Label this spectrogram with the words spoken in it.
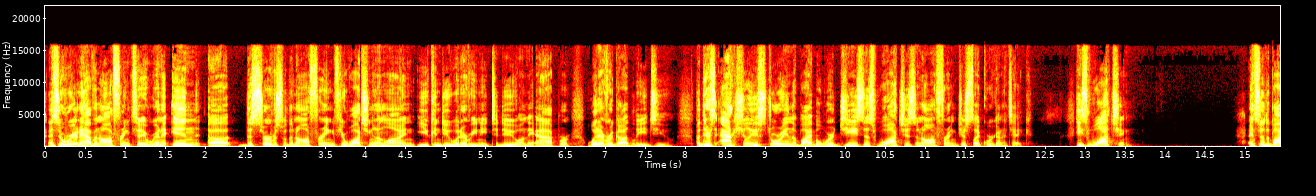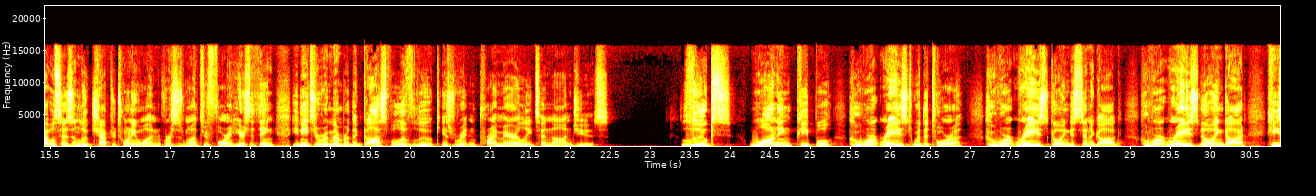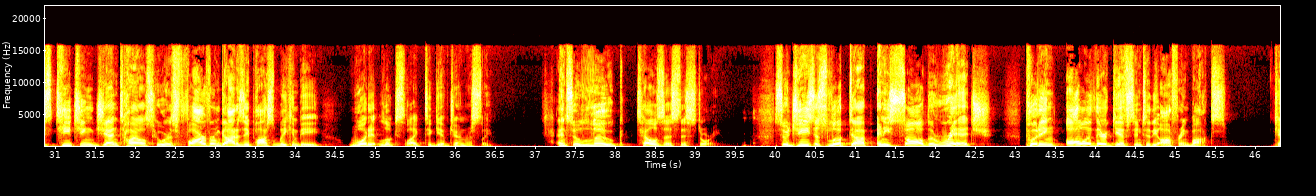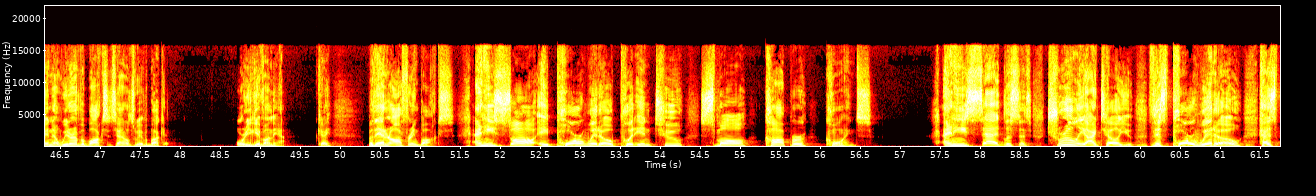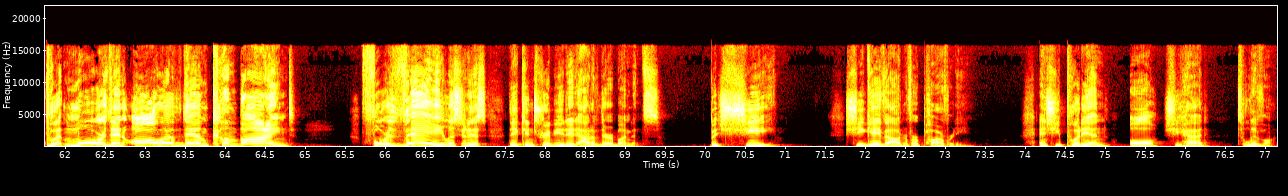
And so we're going to have an offering today. We're going to end uh, the service with an offering. If you're watching online, you can do whatever you need to do on the app or whatever God leads you. But there's actually a story in the Bible where Jesus watches an offering just like we're going to take. He's watching. And so the Bible says in Luke chapter 21, verses 1 through 4, and here's the thing you need to remember the Gospel of Luke is written primarily to non Jews. Luke's wanting people who weren't raised with the Torah, who weren't raised going to synagogue, who weren't raised knowing God. He's teaching Gentiles who are as far from God as they possibly can be what it looks like to give generously. And so Luke tells us this story. So Jesus looked up and he saw the rich putting all of their gifts into the offering box. Okay, now we don't have a box at Sandals, we have a bucket. Or you give on the app. Okay? But they had an offering box. And he saw a poor widow put in two small copper coins. And he said, listen to truly I tell you, this poor widow has put more than all of them combined. For they, listen to this, they contributed out of their abundance. But she, she gave out of her poverty. And she put in all she had to live on.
